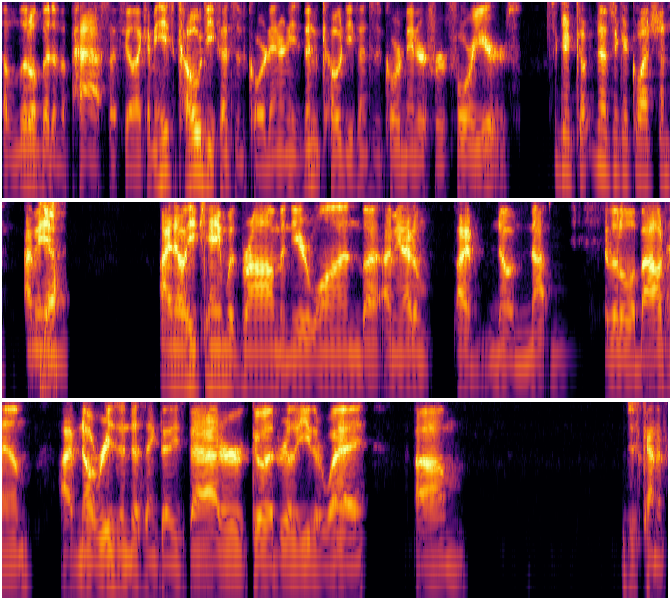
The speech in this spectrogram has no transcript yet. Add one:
a little bit of a pass? I feel like I mean he's co-defensive coordinator and he's been co-defensive coordinator for four years. It's a good. Co- that's a good question. I mean, Yeah. I know he came with Brohm in year one, but I mean, I don't, I know not a little about him. I have no reason to think that he's bad or good, really, either way. Um, just kind of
